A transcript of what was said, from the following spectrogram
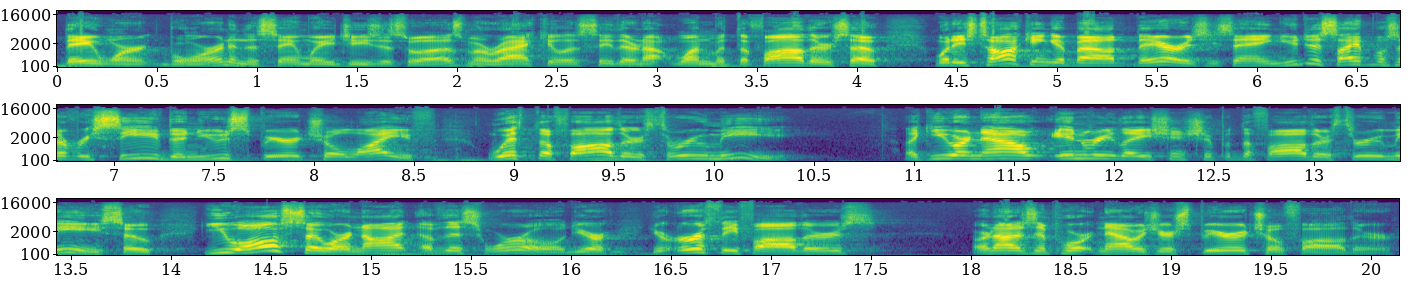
they weren't born in the same way Jesus was, miraculously. They're not one with the Father. So, what he's talking about there is he's saying, You disciples have received a new spiritual life with the Father through me. Like you are now in relationship with the Father through me. So you also are not of this world. Your, your earthly fathers are not as important now as your spiritual father.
